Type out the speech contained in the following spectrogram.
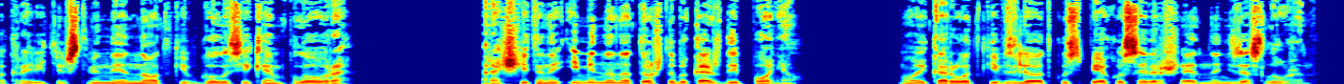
покровительственные нотки в голосе Кэмп Лоура рассчитаны именно на то, чтобы каждый понял. Мой короткий взлет к успеху совершенно не заслужен.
